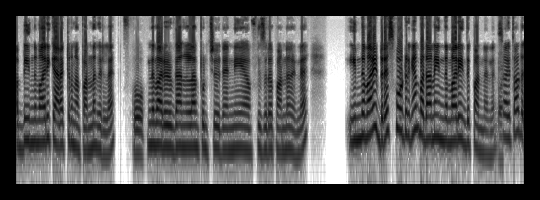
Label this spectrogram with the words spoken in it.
அப்படி இந்த மாதிரி கேரக்டர் நான் பண்ணதில்ல. இந்த மாதிரி ஒரு கன் எல்லாம் பிடிச்சி தண்ணி ஆஃபீஸரா பண்ணதில்ல. இந்த மாதிரி ட்ரெஸ் போட்டிருக்கேன் பட் ஆனா இந்த மாதிரி இது பண்ணல. ஸோ ஐ தாட்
